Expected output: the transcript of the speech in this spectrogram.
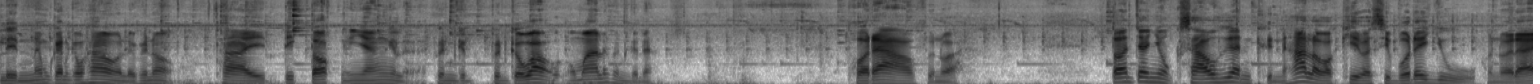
เล่นน้ำกันกับเฮาเลยพี่น้องถ่ายติ๊กต็อกนี่ยังนี่แหละเพิ่นก็เพิ่นก็เว้าออกมาแล้วเพิ่นก็นะพอดาวเพิ่นว่า ตอนเจ้าหยกเสาเฮือนขึ้นห้าเราว่าคิดว่าสิบ่ได้อยู่เพิ่นว่าได้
